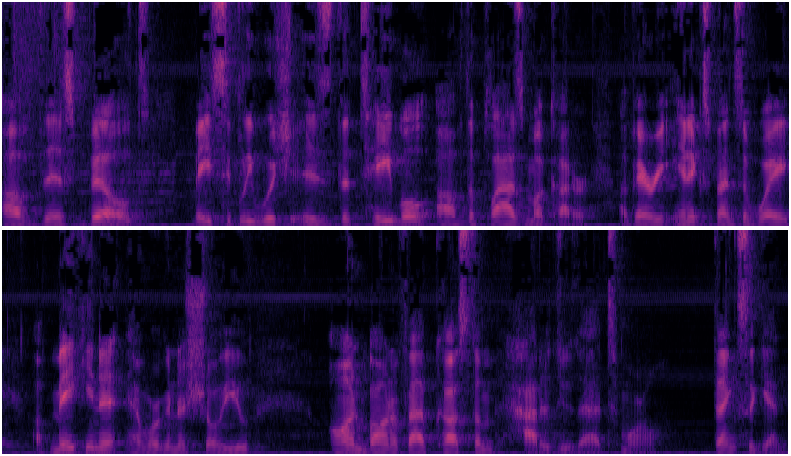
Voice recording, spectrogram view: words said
of this build, basically which is the table of the plasma cutter. A very inexpensive way of making it and we're gonna show you on Bonifab Custom how to do that tomorrow. Thanks again.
